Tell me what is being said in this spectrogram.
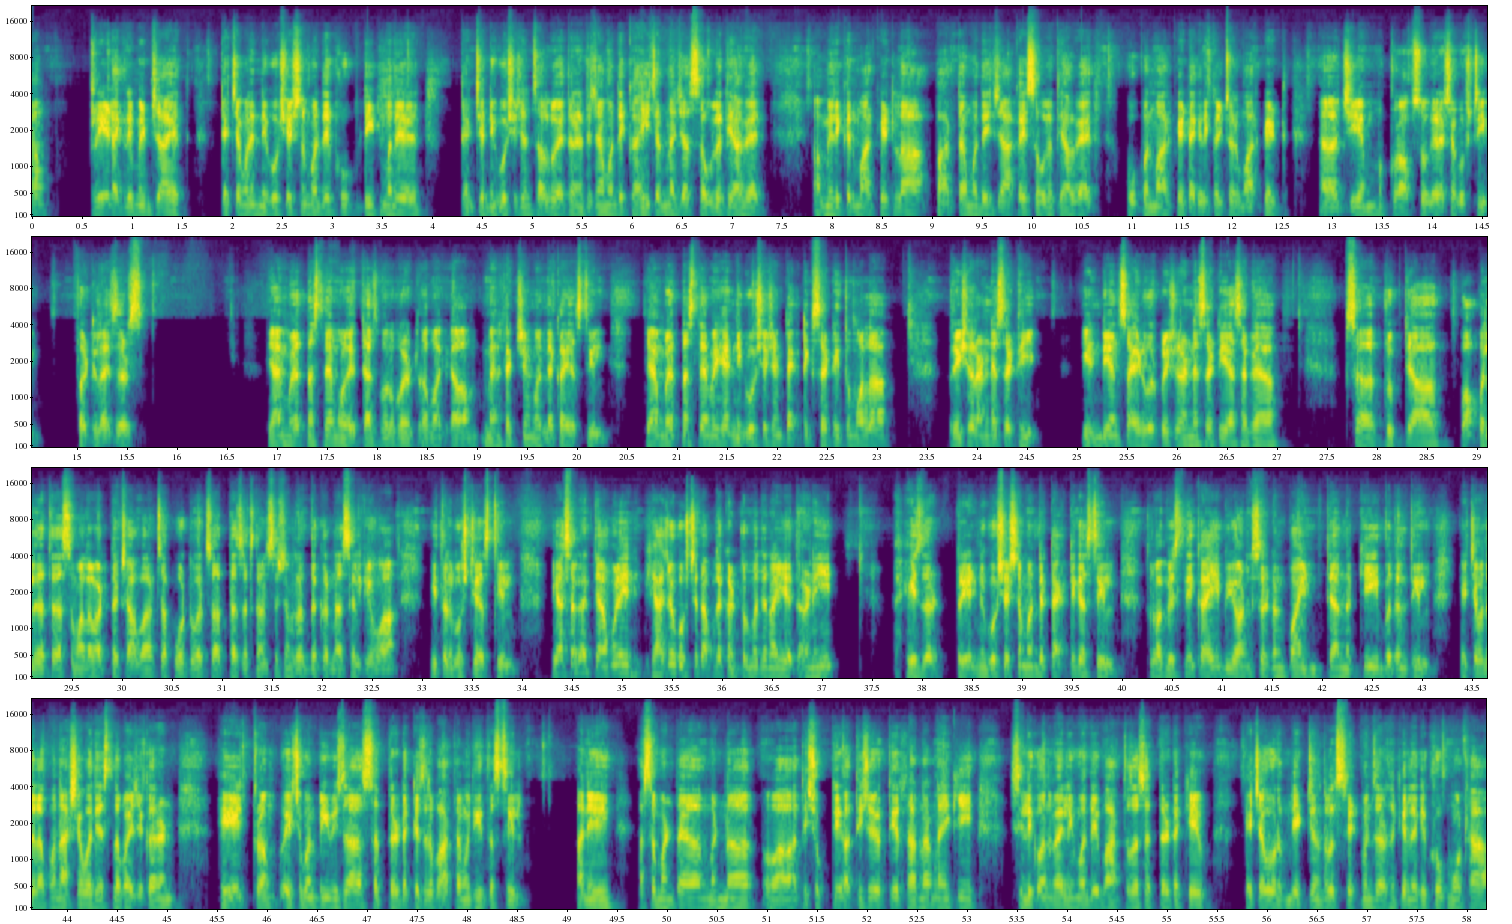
ट्रेड अग्रीमेंट जे आहेत, त्याच्यामध्ये निगोशिएशनमध्ये खूप डीपमध्ये त्यांचे निगोशिएशन चालू आहेत. आणि त्याच्यामध्ये काही त्यांना ज्या सवलती हव्या आहेत, अमेरिकन मार्केटला भारतामध्ये ज्या काही सवलती हव्या आहेत, open market, agriculture market, GM crops वगैरे अशा गोष्टी, फर्टिलायझर्स, त्या मिळत नसल्यामुळे त्याचबरोबर मॅन्युफॅक्चरिंग मधल्या काही असतील, त्या मिळत नसल्यामुळे ह्या निगोशिएशन टॅक्टिकसाठी तुम्हाला प्रेशर आणण्यासाठी, इंडियन साईडवर प्रेशर आणण्यासाठी या सगळ्या स क्लुप्त्या वापरल्या जातात असं मला वाटतं. चाबारचा पोर्टवरचा आत्ताचं कन्सेशन रद्द करणं असेल किंवा इतर गोष्टी असतील. या सगळ्या त्यामुळे ह्या ज्या गोष्टी आपल्या कंट्रोलमध्ये नाही आहेत आणि हे जर ट्रेड निगोशिएशनमध्ये टॅक्टिक असतील तर ऑब्व्हियसली काही बियॉन्ड सर्टन पॉईंट त्या नक्की बदलतील. याच्याबद्दल आपण आशावादी असलं पाहिजे. कारण हे Trump H one B visa सत्तर टक्के जर भारतामध्ये येत असतील आणि असं म्हणता म्हणणं अतिशोक्ती अतिशयोक्ती राहणार नाही की सिलिकॉन व्हॅलीमध्ये भारताचा सत्तर टक्के याच्यावरून म्हणजे एक जनरल स्टेटमेंट जर असं केलं की खूप मोठा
